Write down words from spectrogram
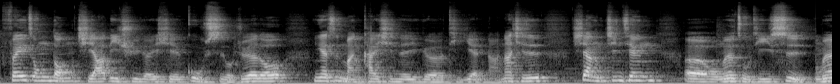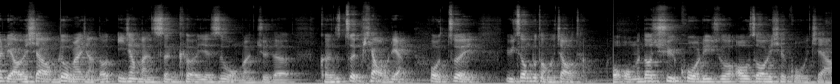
非中东其他地区的一些故事，我觉得都应该是蛮开心的一个体验呐。那其实像今天呃我们的主题是，我们要聊一下，我们对我们来讲都印象蛮深刻，也是我们觉得可能是最漂亮或最与众不同的教堂。我我们都去过，例如说欧洲一些国家，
